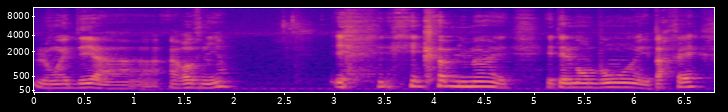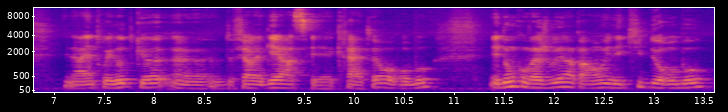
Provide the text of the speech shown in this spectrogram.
l'ont aidé à, revenir. Et, comme l'humain est, tellement bon et parfait, il n'a rien trouvé d'autre que euh, de faire la guerre à ses créateurs, aux robots. Et donc on va jouer apparemment une équipe de robots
